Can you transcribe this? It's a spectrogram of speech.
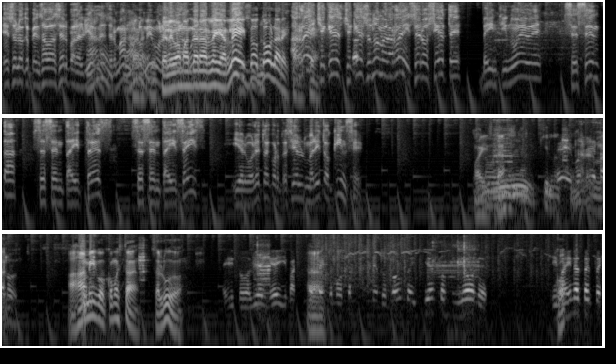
eso es lo que pensaba hacer para el viernes, Claro, hermano. Bueno, lo mismo, usted le va a mandar a. Arley, Arley, dos dólares. ¿para Arley, chequee, chequee su número, Arley. 07 29 60 63 66 y el boleto de cortesía, el numerito 15. Ahí No, está. Claro, hermano. Ajá, amigo, ¿cómo está? Saludos. Sí, todo bien. Ey, Ah. imagínate está el Eso son 600 millones. Imagínate te-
